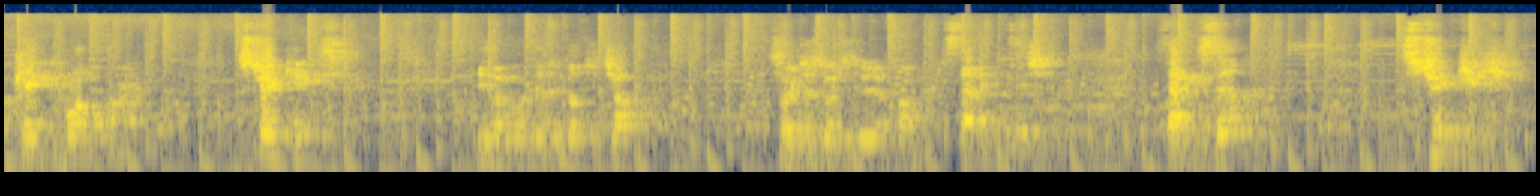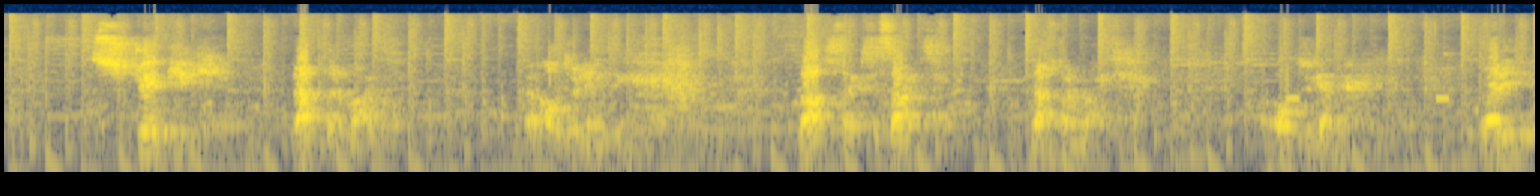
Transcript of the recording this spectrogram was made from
Okay, one more. Straight kicks. These are more difficult to jump. So we're just going to do them from standing position. Standing still, straight kick, straight kick, left and right, alternating. Last exercise, left and right, all together. Ready?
